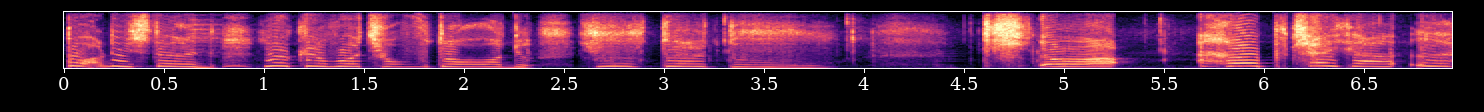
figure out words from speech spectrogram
Buddy, stand! Look at what you've done! You've done! Uh, help, out! Uh,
